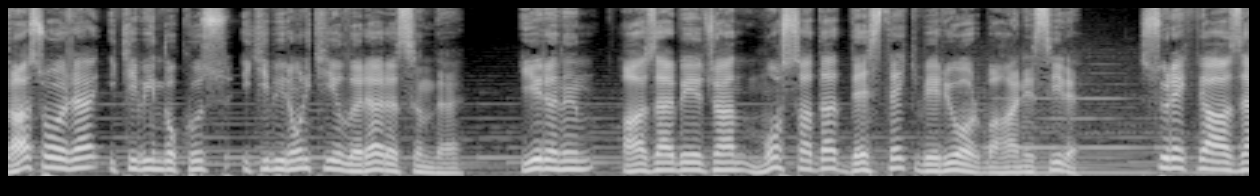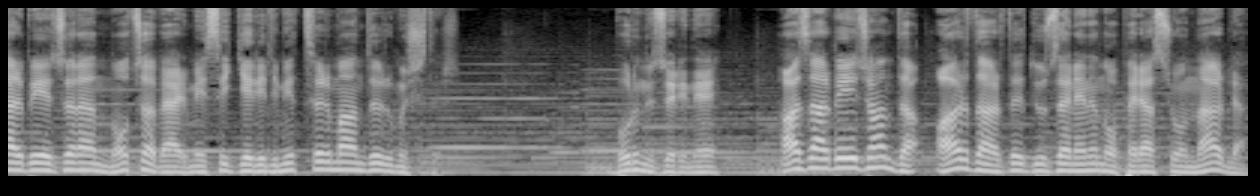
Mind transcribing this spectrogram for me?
Daha sonra 2009-2012 yılları arasında İran'ın Azerbaycan Mossad'a destek veriyor bahanesiyle sürekli Azerbaycan'a nota vermesi gerilimi tırmandırmıştır. Bunun üzerine Azerbaycan da ard arda düzenlenen operasyonlarla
